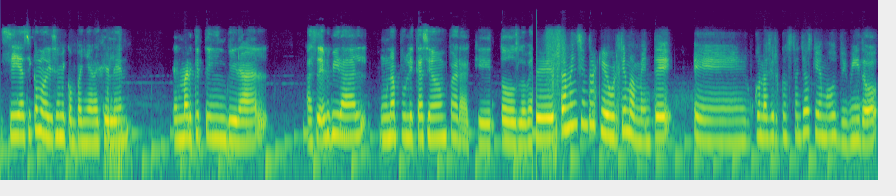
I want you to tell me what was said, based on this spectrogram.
Sí, así como dice mi compañera Helen, el marketing viral hacer viral una publicación para que todos lo vean. Eh, también siento que últimamente, eh, con las circunstancias que hemos vivido,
